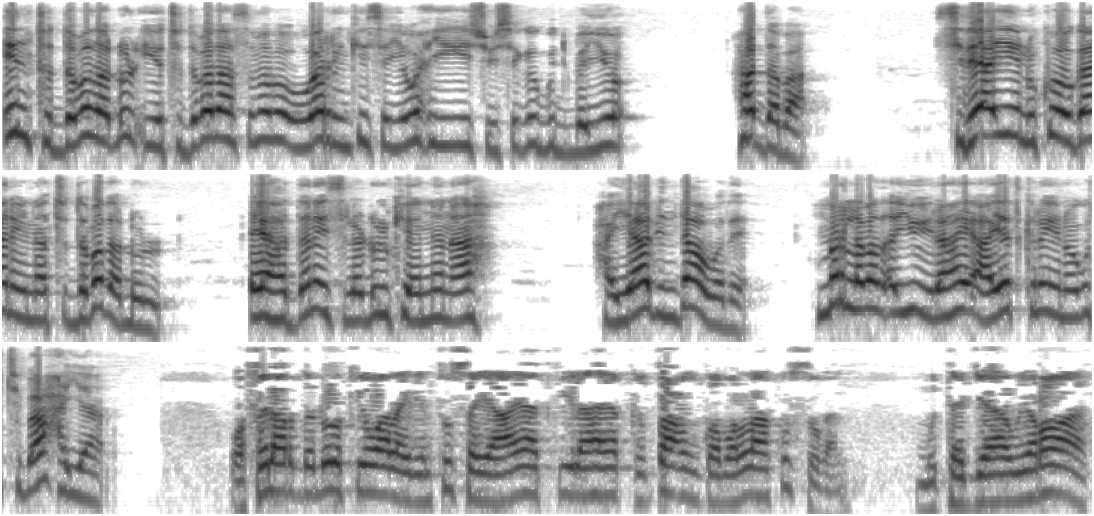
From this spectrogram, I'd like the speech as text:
in toddobada dhul iyo toddobadaa samaba uu arrinkiisa iyo waxyigiisu isaga gudbayo. Haddaba sidee ayaynu ku ogaanaynaa toddobada dhul ee haddana isla dhulkeennan ah? Hayaabin daawade mar labaad ayuu ilaahay aayad kale inoogu tibaaxayaa. Wa fil ardi dhulkii waa laydin tusaya aayaadkii ilaahay qitacun gobollaha ku sugan mutajaawiraat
